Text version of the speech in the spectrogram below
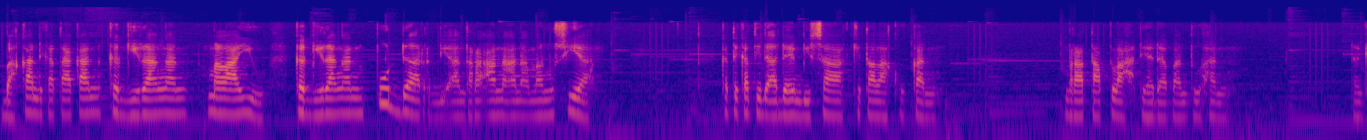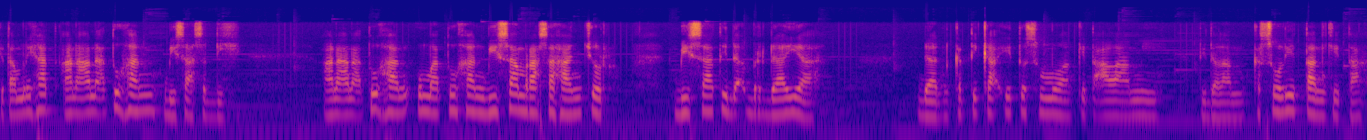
Bahkan dikatakan kegirangan Melayu, kegirangan pudar di antara anak-anak manusia. Ketika tidak ada yang bisa kita lakukan, merataplah di hadapan Tuhan dan kita melihat anak-anak Tuhan bisa sedih. Anak-anak Tuhan, umat Tuhan bisa merasa hancur, bisa tidak berdaya. Dan ketika itu semua kita alami di dalam kesulitan kita,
